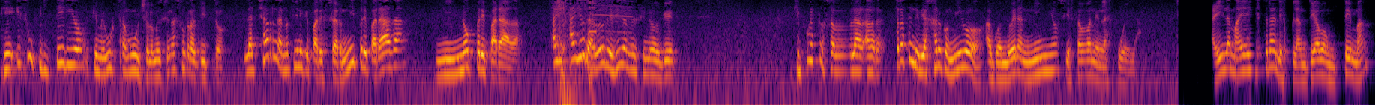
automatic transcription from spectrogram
que es un criterio que me gusta mucho, lo mencioné hace un ratito. La charla no tiene que parecer ni preparada ni no preparada. Hay, hay oradores, díganme si no, que, que puestos a hablar, a ver, traten de viajar conmigo a cuando eran niños y estaban en la escuela. Ahí la maestra les planteaba un tema,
